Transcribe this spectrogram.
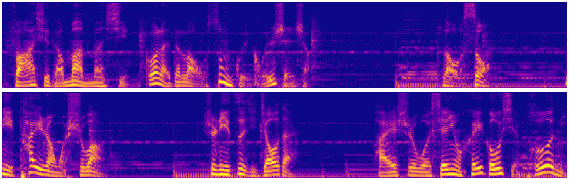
发泄到慢慢醒过来的老宋鬼魂身上。老宋，你太让我失望了，是你自己交代。还是我先用黑狗血泼你，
